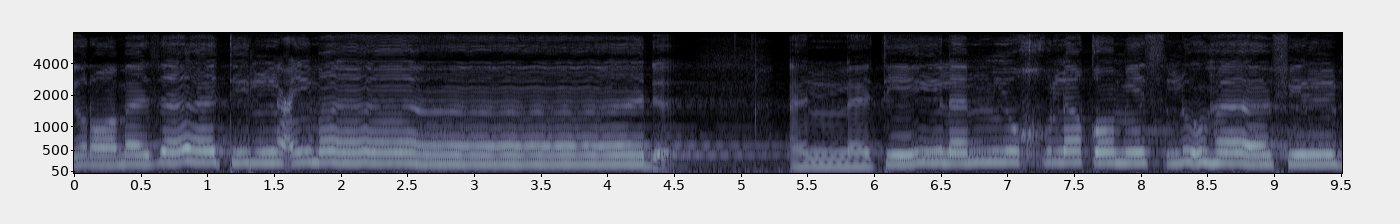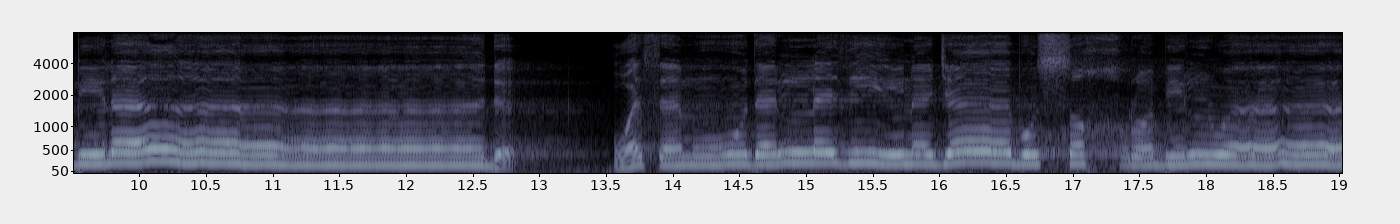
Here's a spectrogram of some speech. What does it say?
إرم ذات العماد التي لم يخلق مثلها في البلاد وثمود الذين جابوا الصخر بالواد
